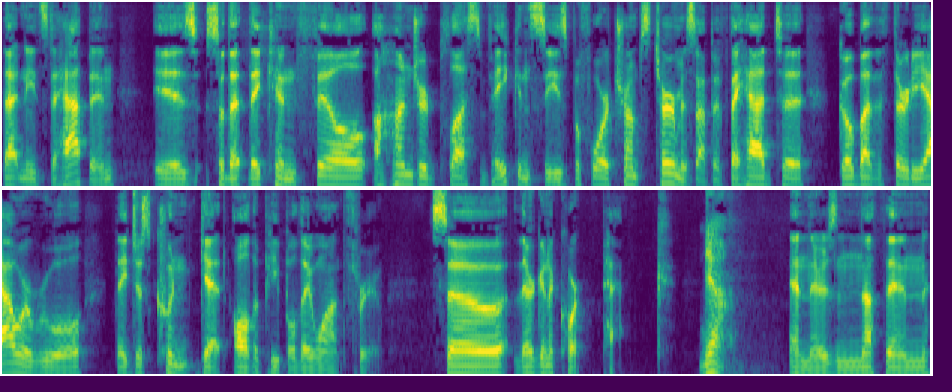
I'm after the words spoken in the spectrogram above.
that needs to happen is so that they can fill 100 plus vacancies before Trump's term is up. If they had to go by the 30 hour rule, they just couldn't get all the people they want through. So they're going to court pack. Yeah. And there's nothing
